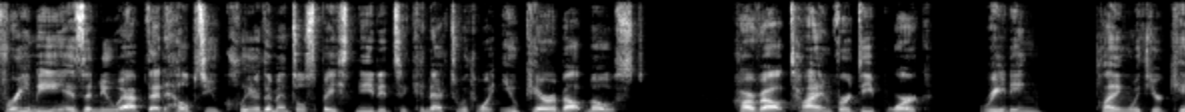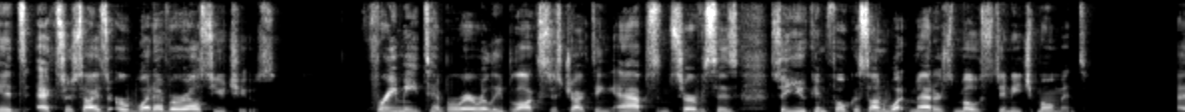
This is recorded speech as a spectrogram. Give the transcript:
FreeMe is a new app that helps you clear the mental space needed to connect with what you care about most. Carve out time for deep work, reading, playing with your kids, exercise, or whatever else you choose. FreeMe temporarily blocks distracting apps and services so you can focus on what matters most in each moment. Uh,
